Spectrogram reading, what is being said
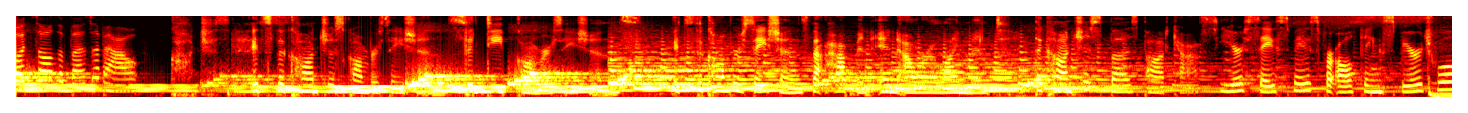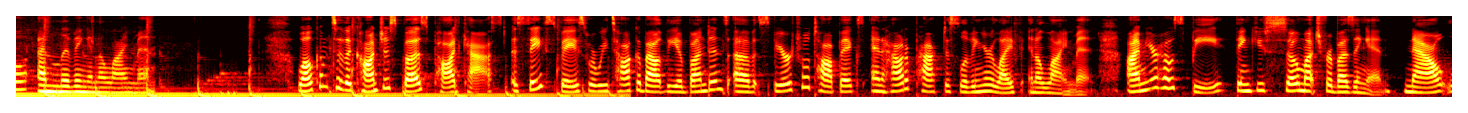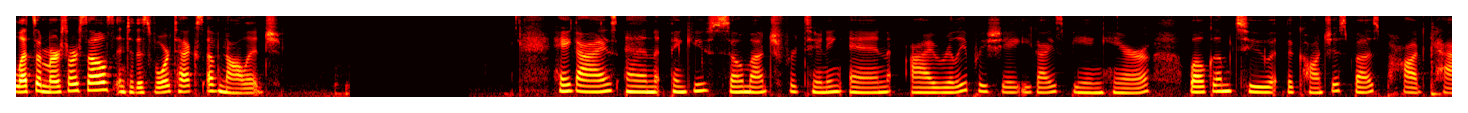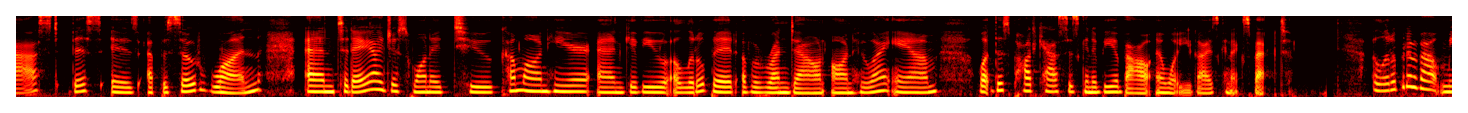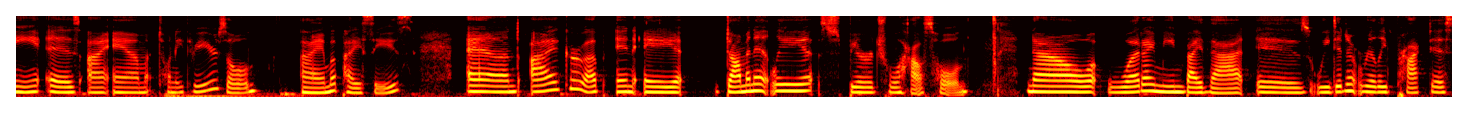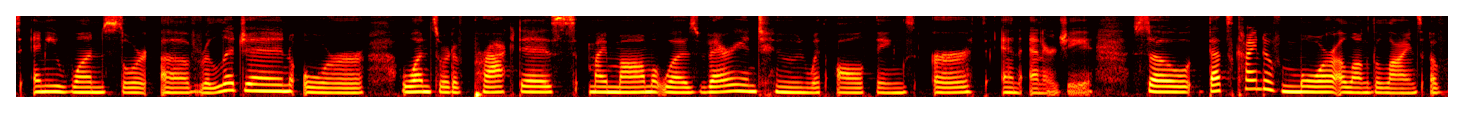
What's all the buzz about? Consciousness. It's the conscious conversations, the deep conversations. It's the conversations that happen in our alignment. The Conscious Buzz Podcast, your safe space for all things spiritual and living in alignment. Welcome to the Conscious Buzz Podcast, a safe space where we talk about the abundance of spiritual topics and how to practice living your life in alignment. I'm your host, B. Thank you so much for buzzing in. Now, let's immerse ourselves into this vortex of knowledge. Hey guys, and thank you so much for tuning in. I really appreciate you guys being here. Welcome to the Conscious Buzz podcast. This is episode one, and today I just wanted to come on here and give you a little bit of a rundown on who I am, what this podcast is going to be about, and what you guys can expect. A little bit about me is I am 23 years old, I am a Pisces and I grew up in a dominantly spiritual household. Now, what I mean by that is we didn't really practice any one sort of religion or one sort of practice. My mom was very in tune with all things earth and energy. So that's kind of more along the lines of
